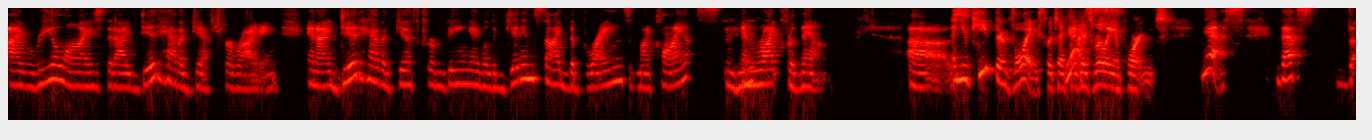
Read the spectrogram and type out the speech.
I realized that I did have a gift for writing, and I did have a gift from being able to get inside the brains of my clients Mhm. and write for them. Uh, and you keep their voice, which I think is really important. yes that's the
